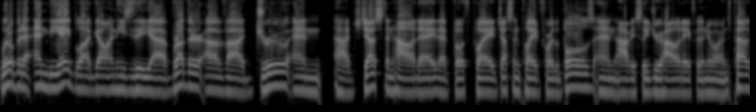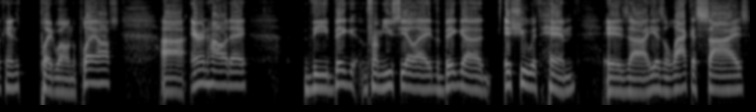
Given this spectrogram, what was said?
little bit of NBA blood going. He's the uh, brother of uh, Jrue and uh, Justin Holiday that both played. Justin played for the Bulls, and obviously Jrue Holiday for the New Orleans Pelicans. Played well in the playoffs. Uh, Aaron Holiday, the big from UCLA, the big uh, issue with him is uh, he has a lack of size,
